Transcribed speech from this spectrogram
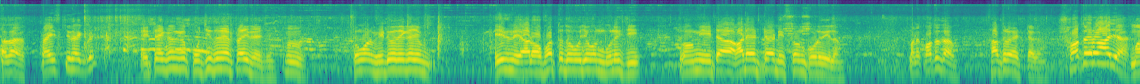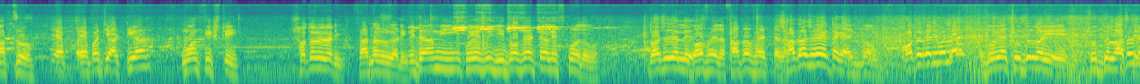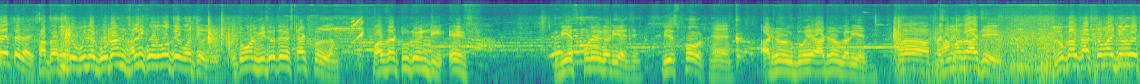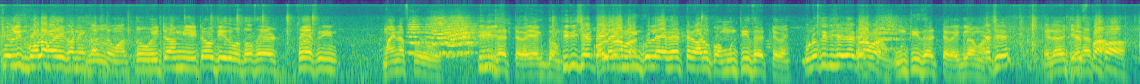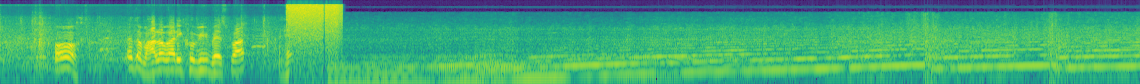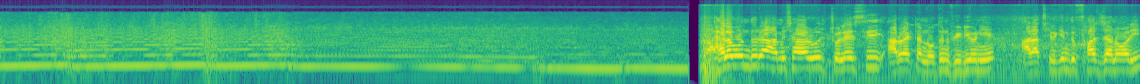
দাদা প্রাইস কি থাকবে? এটা এখানে পঁচিশ হাজার প্রাইস আছে। হুম। তোমার ভিডিও দেখে এসলে আর অফার তো দেবো যখন বলেছি তো আমি এটা আট হাজার টাকা ডিসকাউন্ট করে দিলাম। মানে কত দাম? সতেরো হাজার টাকা। সতেরো হাজার? মাত্র। Apache R T R one sixty সতেরো গাড়ি? সাতারোর গাড়ি। এটা আমি সোজাসুজি দশ হাজার টাকা লেস করে দেবো। দশ হাজার লেস? দশ হাজার সাতাশ হাজার টাকা। সাতাশ হাজার টাকা একদম। কত গাড়ি বললে? দু হাজার চোদ্দোর গাড়ি চোদ্দ হাজার টাকায়? সাতাশ বুঝলে গোডাউন খালি করব তো এই তোমার ভিডিও থেকে স্টার্ট করলাম। পাঁচ হাজার টু টোয়েন্টি এক্স বিএস ফোরের গাড়ি আছে। বিএস ফোর হ্যাঁ। আঠেরো দু হাজার আঠেরোর গাড়ি আছে। ধামাকা আছে। লোকাল কাস্টমারের জন্য তো চল্লিশ বলা হয় এখানে। কাস্টমার তো এটা আমি এটাও দিয়ে দেবো দশ হাজার। মাইনাস করে দেবো। তিরিশ হাজার টাকায় একদম। 30,000 টাকা অনলাইন glamour? লিঙ্ক করলে এক হাজার টাকা আরও কম উনত্রিশ হাজার টাকায়। উনত্রিশ হাজার গ্রামার উনত্রিশ হাজার টাকা এগুলো আছে? এটা হচ্ছে? ভেসপা ও এ তো ভালো গাড়ি খুবই ভেসপা হ্যালো বন্ধুরা, আমি শাহরুল, চলে এসেছি আরও একটা নতুন ভিডিও নিয়ে। আর আজকের কিন্তু ফার্স্ট জানুয়ারি।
